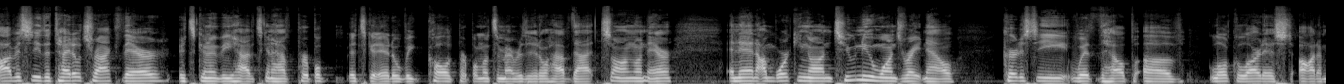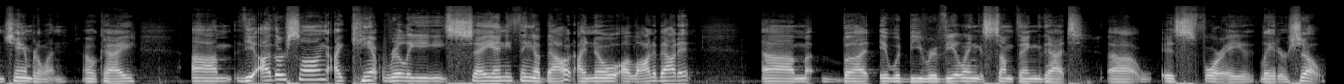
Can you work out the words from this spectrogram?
Obviously, the title track there, it's going to be have it's going to have purple. It's it'll be called Purple Notes and Memories. It'll have that song on there, and then I'm working on two new ones right now, courtesy with the help of local artist Autumn Chamberlain. Okay. Um, the other song I can't really say anything about. I know a lot about it, um, but it would be revealing something that uh, is for a later show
